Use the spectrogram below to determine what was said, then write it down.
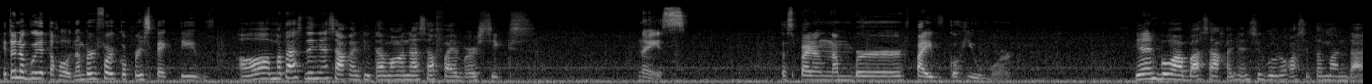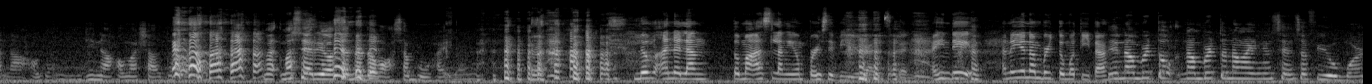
Ito nagulat ako, number four ko perspective. Oo, mataas din yan sa akin, tita. Mga nasa 5 or 6. Nice. Tapos parang number five ko humor. Yan, bumaba sa akin yan siguro kasi tumanda na ako. Ganun. Hindi na ako masyado. ma- mas seryoso na daw ako sa buhay. Lum, ano lang, tumaas lang yung perseverance. Ganun. Ay, hindi. Ano yung number two mo, tita? Yung number two, number two na ngayon yung sense of humor.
